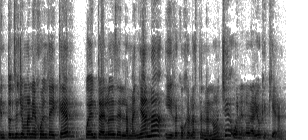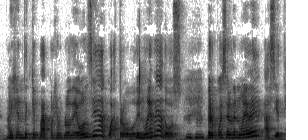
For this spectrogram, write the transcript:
Entonces yo manejo el daycare, pueden traerlo desde la mañana y recogerlo hasta en la noche o en el horario que quieran. Hay gente que va, por ejemplo, de 11 a 4 o de 9 a 2, pero puede ser de 9 a 7.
